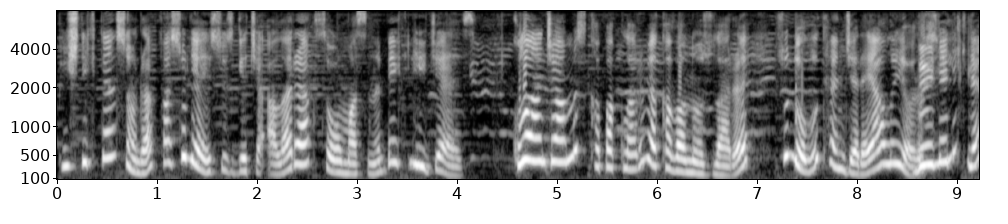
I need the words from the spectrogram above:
Piştikten sonra fasulyeyi süzgece alarak soğumasını bekleyeceğiz. Kullanacağımız kapakları ve kavanozları su dolu tencereye alıyoruz. Böylelikle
